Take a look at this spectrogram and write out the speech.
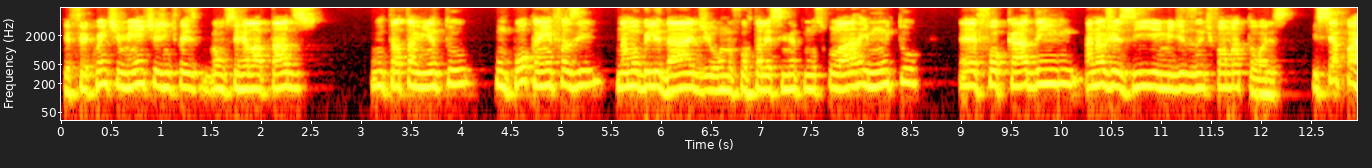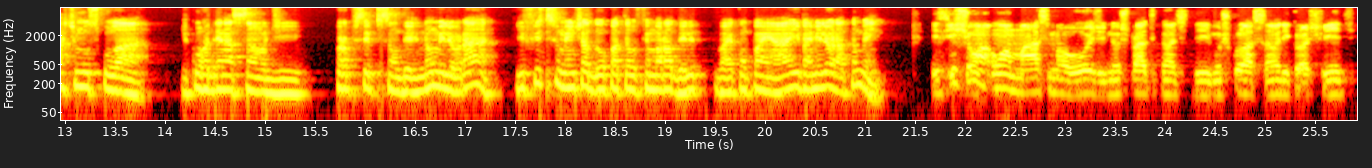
Porque frequentemente a gente vai, vão ser relatados um tratamento com pouca ênfase na mobilidade ou no fortalecimento muscular e muito é, focado em analgesia e medidas anti-inflamatórias. E se a parte muscular, de coordenação, de propriocepção dele não melhorar, dificilmente a dor patelofemoral dele vai acompanhar e vai melhorar também. Existe uma, uma máxima hoje nos praticantes de musculação e de crossfit,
